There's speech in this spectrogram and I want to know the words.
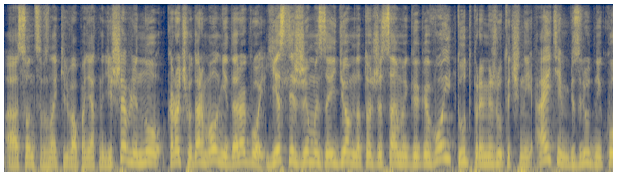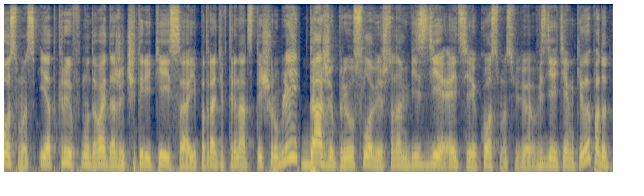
а солнце в знаке льва, понятно, дешевле, ну, короче, удар молнии дорогой. Если же мы зайдем на тот же самый GG тут промежуточный item, безлюдный код космос и открыв, ну давай даже 4 кейса и потратив 13 тысяч рублей, даже при условии, что нам везде эти космос, везде темки выпадут,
